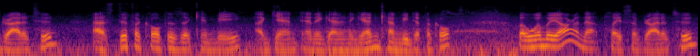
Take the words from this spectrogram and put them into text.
gratitude, as difficult as it can be, again and again and again can be difficult, but when we are in that place of gratitude,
